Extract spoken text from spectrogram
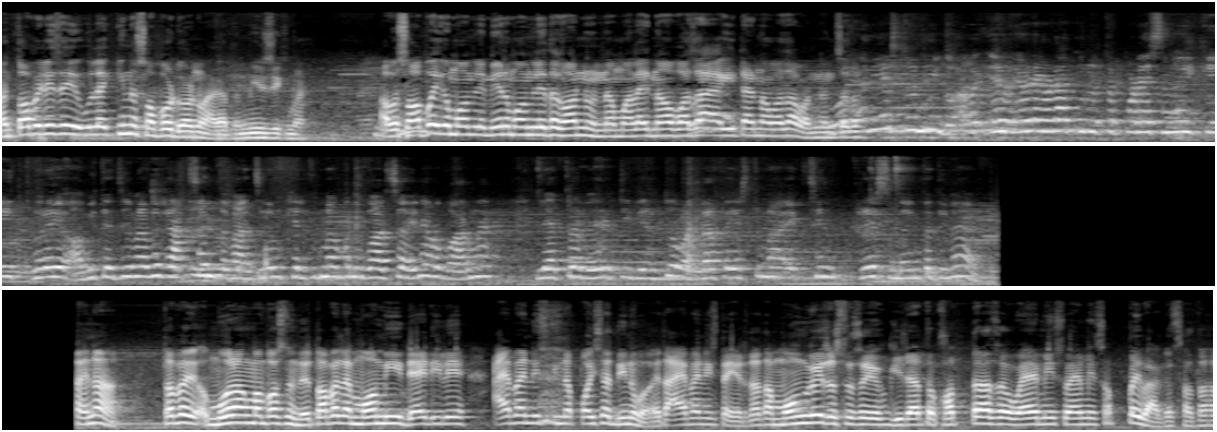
अनि तपाईँले चाहिँ उसलाई किन सपोर्ट गर्नुभएको त म्युजिकमा अब सबैको मम्मीले मेरो मम्मीले त गर्नुहुन्न मलाई नबजा गिटार नबजा भन्नुहुन्छ त। अनि यस्तो नि घ- एउटा एउटा कुरो त पढाइसँगै केही थोरै हबी त जेमा पनि राख्छ नि त मान्छेले खेलकुदमा पनि गर्छ होइन? अब घरमा ल्यापटप हेऱ्यो टिभी त्यो भन्दा त यस्तोमा एकछिन फ्रेस हुँदैन त दिमाग होइन तपाईँ मोरङमा बस्नुहुन्थ्यो तपाईँलाई मम्मी ड्याडीले आइबानिस किन्न पैसा दिनुभयो त आइबानिस त हेर्दा त महँगै जस्तो छ यो गिटार त खतरा छ व्यामी स्व्यामी सबै भएको छ त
